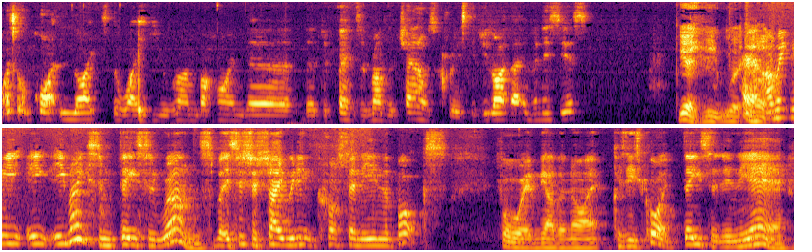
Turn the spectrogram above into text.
I sort of quite liked the way he run behind the, the defence and run the channels, Chris. Did you like that in Vinicius? Yeah, he worked Yeah, hard. I mean, he, he, he makes some decent runs, but it's just a shame we didn't cross any in the box for him the other night because he's quite decent in the air.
